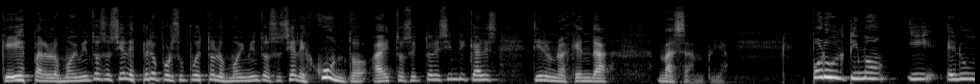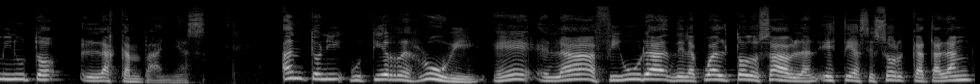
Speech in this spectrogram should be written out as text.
que es para los movimientos sociales, pero por supuesto los movimientos sociales junto a estos sectores sindicales tienen una agenda más amplia. Por último, y en un minuto, las campañas. Anthony Gutiérrez Rubi, eh, la figura de la cual todos hablan, este asesor catalán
